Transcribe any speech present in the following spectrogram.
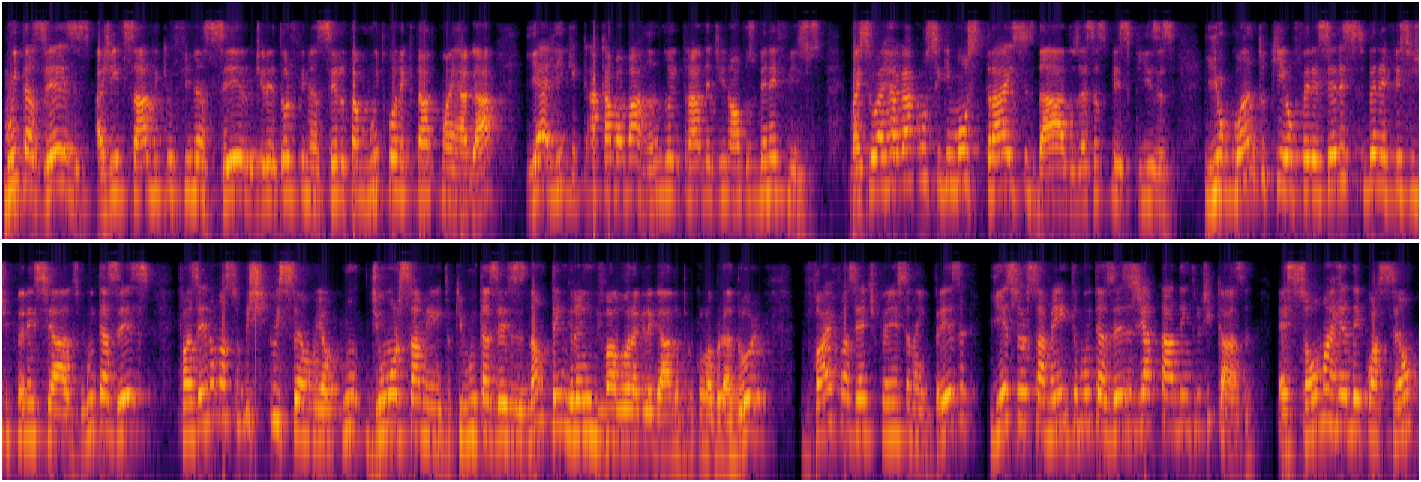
Muitas vezes a gente sabe que o financeiro, o diretor financeiro está muito conectado com o RH e é ali que acaba barrando a entrada de novos benefícios. Mas se o RH conseguir mostrar esses dados, essas pesquisas e o quanto que oferecer esses benefícios diferenciados, muitas vezes fazendo uma substituição de um orçamento que muitas vezes não tem grande valor agregado para o colaborador, vai fazer a diferença na empresa e esse orçamento muitas vezes já está dentro de casa. É só uma readequação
